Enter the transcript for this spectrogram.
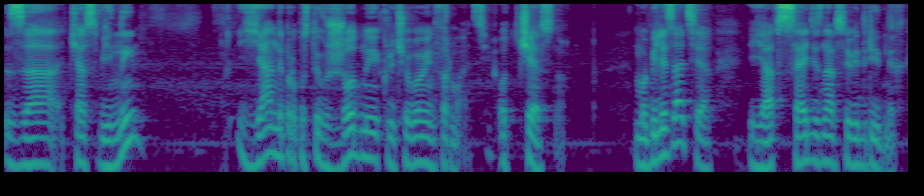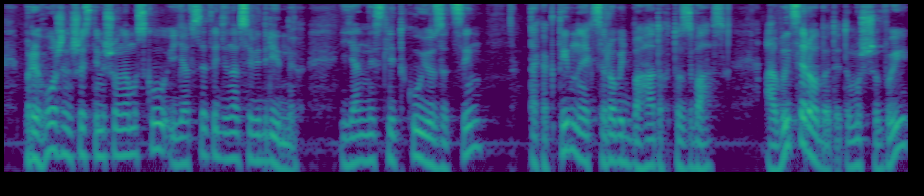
за час війни я не пропустив жодної ключової інформації. От чесно. Мобілізація, я все дізнався від рідних. Пригожин щось там ішов на Москву, я все це дізнався від рідних. Я не слідкую за цим так активно, як це робить багато хто з вас. А ви це робите, тому що ви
